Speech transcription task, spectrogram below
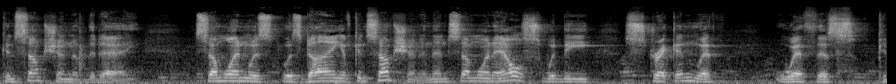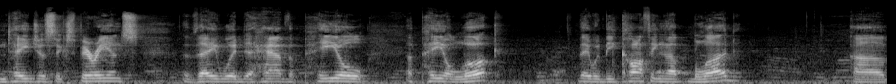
consumption of the day. Someone was, was dying of consumption, and then someone else would be stricken with, with this contagious experience. They would have a pale, a pale look. They would be coughing up blood uh,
